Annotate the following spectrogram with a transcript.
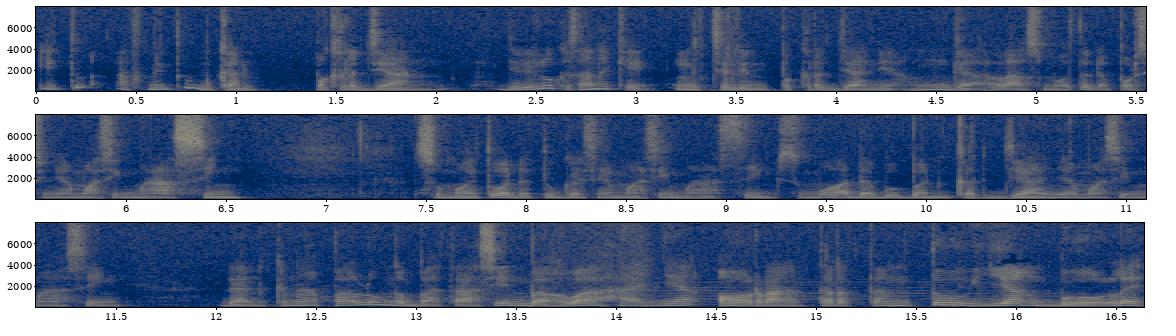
itu admin itu bukan pekerjaan. Jadi lu ke sana kayak ngecelin pekerjaan ya enggak lah, semua itu ada porsinya masing-masing. Semua itu ada tugasnya masing-masing, semua ada beban kerjanya masing-masing. Dan kenapa lu ngebatasin bahwa hanya orang tertentu yang boleh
